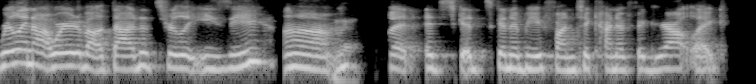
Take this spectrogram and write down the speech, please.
really not worried about that it's really easy um, yeah. but it's it's going to be fun to kind of figure out like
